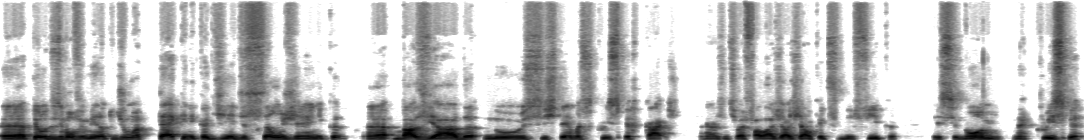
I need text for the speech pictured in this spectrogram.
é, pelo desenvolvimento de uma técnica de edição gênica é, baseada nos sistemas CRISPR-Cas. Né? A gente vai falar já já o que, é que significa esse nome, né, CRISPR,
